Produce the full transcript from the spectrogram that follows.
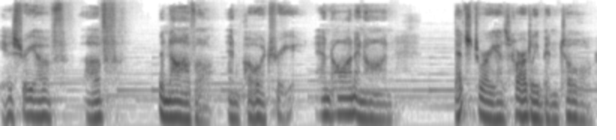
the history of, of the novel and poetry, and on and on. That story has hardly been told.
